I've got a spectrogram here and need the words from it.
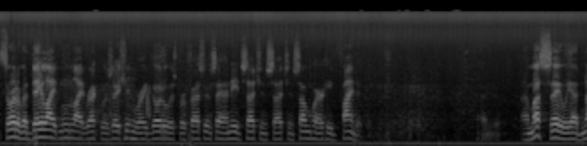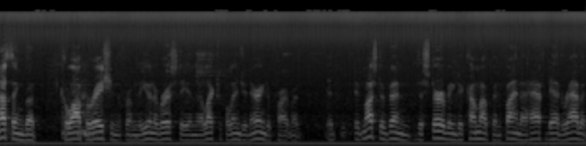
sort of a daylight moonlight requisition where he'd go to his professor and say, I need such and such, and somewhere he'd find it. And I must say we had nothing but cooperation from the university and the electrical engineering department. It, it must have been disturbing to come up and find a half-dead rabbit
